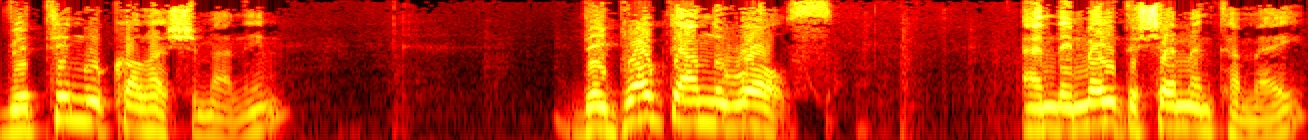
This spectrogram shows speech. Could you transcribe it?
v'timu kol hashemanim, they broke down the walls and they made the Shemen Tameh.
